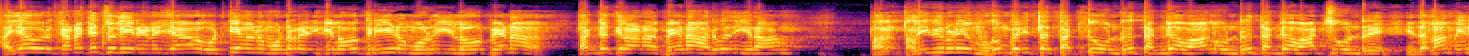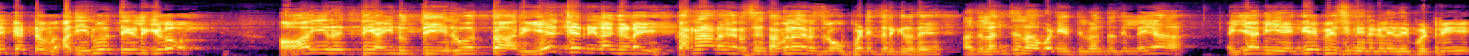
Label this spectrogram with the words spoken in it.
ஐயா ஒரு கணக்கு சொல்லிடுறேன் ஐயா. ஒட்டியானம் ஒன்றரை கிலோ கிரீடம் ஒரு கிலோ பேனா தங்கத்திலான பேனா அறுபது கிராம். தலைவருடைய முகம் பறித்த தட்டு ஒன்று தங்க வாள் ஒன்று தங்க வாட்சு ஒன்று இதெல்லாம் இருக்கட்டும். அது 27 கிலோ. ஆயிரத்தி ஐநூத்தி இருபத்தி ஆறு ஏக்கர் நிலங்களை கர்நாடக அரசு தமிழக அரசு ஒப்படைத்திருக்கிறது. அது லஞ்ச லாவணியத்தில் வந்தது இல்லையா? ஐயா நீங்க எங்கே பேசினீர்கள் இதை பற்றி?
